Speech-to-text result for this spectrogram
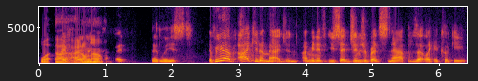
What? Uh, I don't know. At, at least if we have, I can imagine. I mean, if you said gingerbread snap, is that like a cookie?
